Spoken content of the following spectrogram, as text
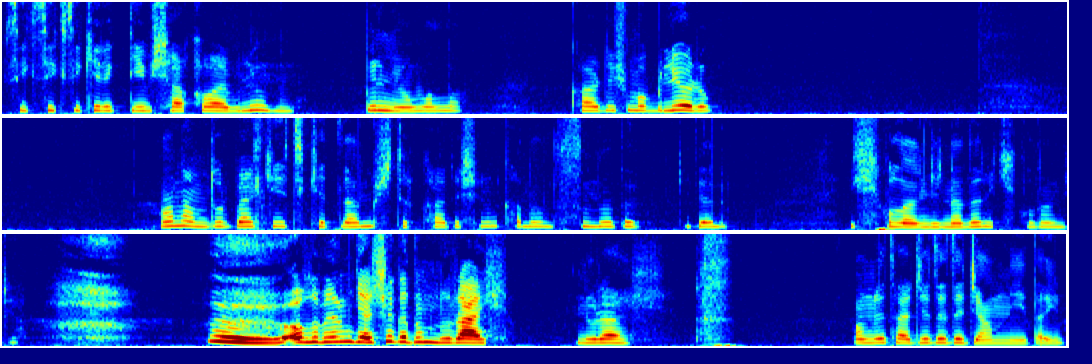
Sek sek sekerek diye bir şarkı var biliyor musun? Bilmiyorum valla. Kardeşim o biliyorum. Anam dur belki etiketlenmiştir. Kardeşinin kanalısına da gidelim. İki kullanıcı. Neden iki kullanıcı? Abla benim gerçek adım Nuray. Nuray. Omlet Hacı'da da canlıyım.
